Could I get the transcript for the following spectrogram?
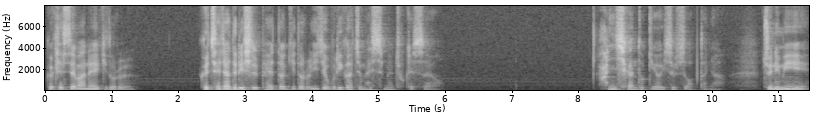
그 겟세마네의 기도를 그 제자들이 실패했던 기도를 이제 우리가 좀 했으면 좋겠어요. 한 시간도 깨어 있을 수 없더냐? 주님이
